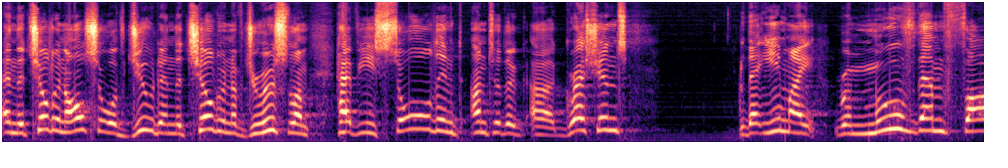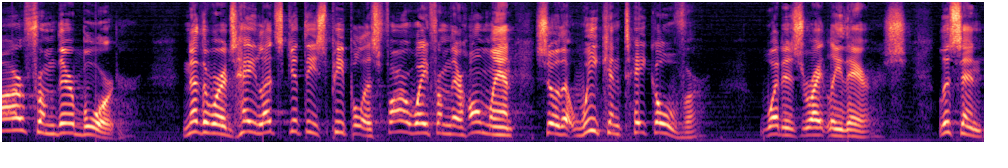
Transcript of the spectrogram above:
And the children also of Judah and the children of Jerusalem have ye sold in, unto the uh, that ye might remove them far from their border. In other words, hey, let's get these people as far away from their homeland so that we can take over what is rightly theirs. Listen,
